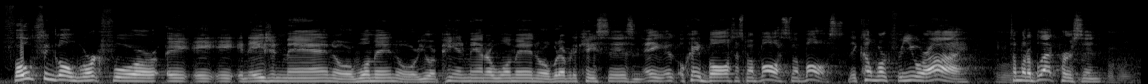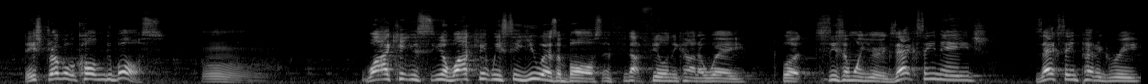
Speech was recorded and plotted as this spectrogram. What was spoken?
folks can go work for a, a, a- an Asian man or woman or European man or woman or whatever the case is, and hey, okay, boss, that's my boss, that's my boss. They come work for you or I, mm-hmm. talking about a black person, mm-hmm. they struggle with calling you boss. Mm. Why can't you see, you know, why can't we see you as a boss and not feel any kind of way, but see someone your exact same age, exact same pedigree,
